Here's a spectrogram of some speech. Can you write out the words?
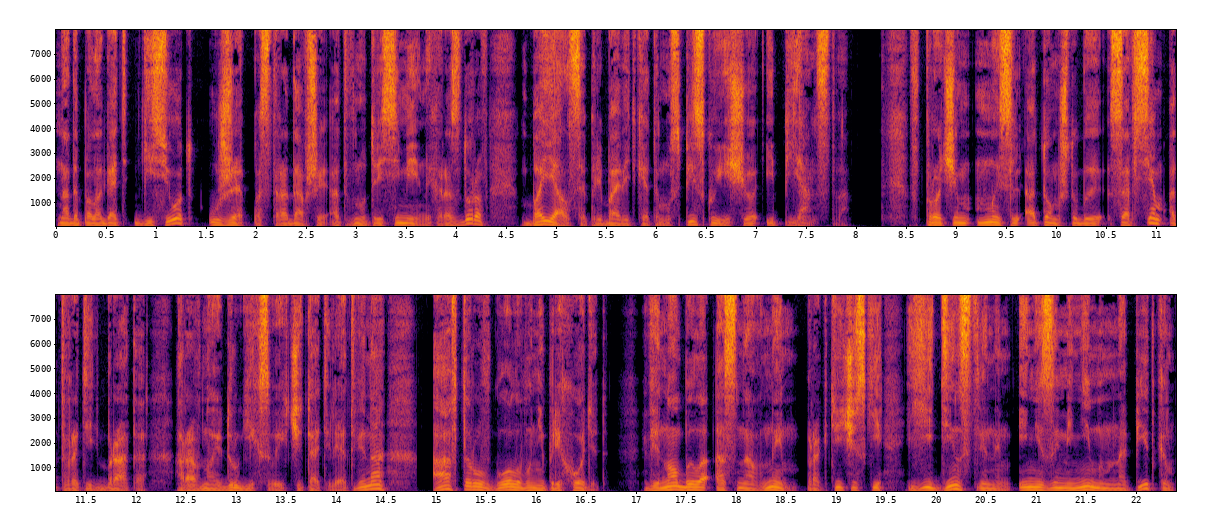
Надо полагать, Гесиод, уже пострадавший от внутрисемейных раздоров, боялся прибавить к этому списку еще и пьянство. Впрочем, мысль о том, чтобы совсем отвратить брата, а равно и других своих читателей от вина, автору в голову не приходит. Вино было основным, практически единственным и незаменимым напитком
